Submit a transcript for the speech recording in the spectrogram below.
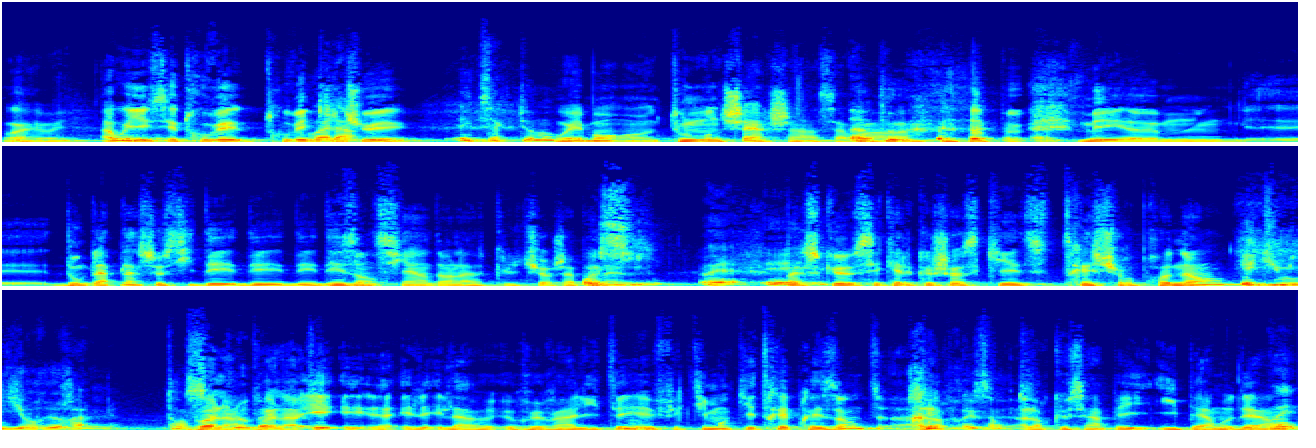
Ouais, oui. Ah oui, c'est trouver, trouver Voilà. qui tu es. Exactement. Oui, bon, euh, tout le monde cherche hein, à savoir. Un peu. un peu. Mais euh, euh, donc la place aussi des, des, des, des anciens dans la culture japonaise. Aussi. ouais, et, Parce que c'est quelque chose qui est très surprenant. et du milieu rural. Dans Voilà, voilà, et, et- et la ruralité, Mm. effectivement, qui est très présente, alors, présente. Que, alors que c'est un pays hyper moderne.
